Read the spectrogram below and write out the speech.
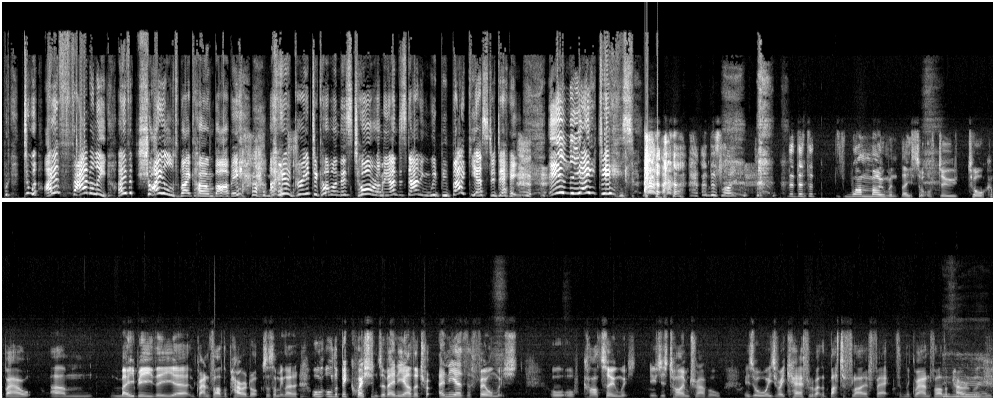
But do I have family? I have a child back home, Barbie. I agreed to come on this tour on the understanding we'd be back yesterday in the 80s. and there's like, there's, there's one moment they sort of do talk about um, maybe the uh, grandfather paradox or something like that. All, all the big questions of any other tr- any other film which or, or cartoon which uses time travel is always very careful about the butterfly effect and the grandfather mm-hmm. paradox.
